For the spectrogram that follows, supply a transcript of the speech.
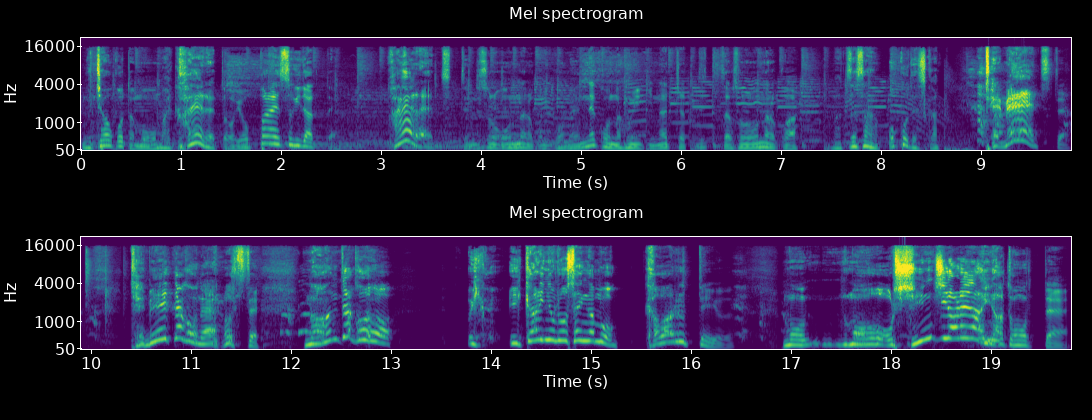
むちゃ怒ったもうお前帰れと酔っ払いすぎだって。帰れっつってんでその女の子にごめんねこんな雰囲気になっちゃってって言ったらその女の子は松田さんおこですかって。めえっつって。てめえかこの野郎っつって。なんだこの怒りの路線がもう変わるっていう。もうもう信じられないなと思って。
